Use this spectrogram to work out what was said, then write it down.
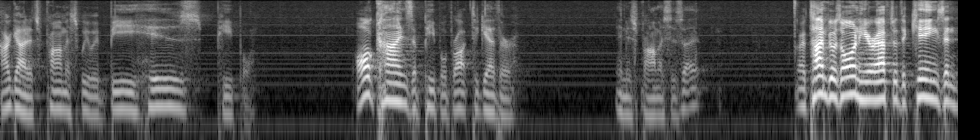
Our God has promised we would be His people. All kinds of people brought together in His promises. Our time goes on here after the kings and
